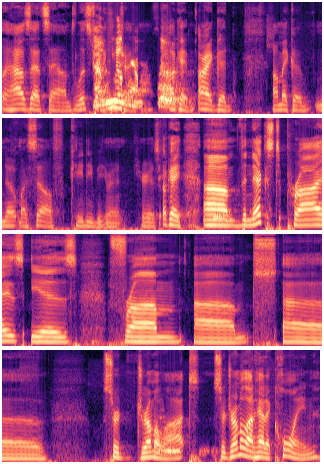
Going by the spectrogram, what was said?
How's that sound? Let's try Uh, to we keep will track. now. So, Okay. All right. Good. I'll make a note myself. KDB. Right. Curious. Okay. Um, the next prize is from um, uh, Sir Drumalot. Sir Drumalot had a coin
